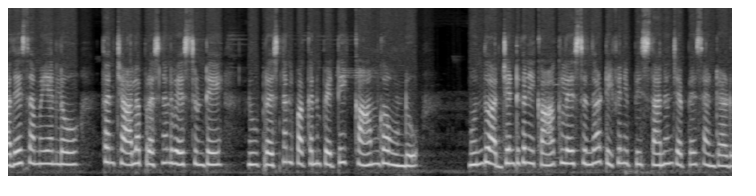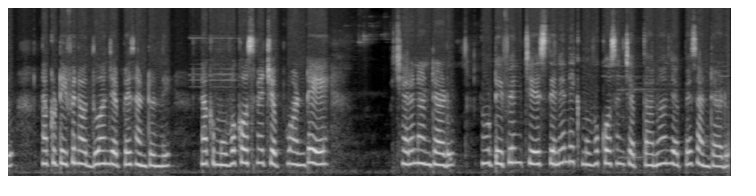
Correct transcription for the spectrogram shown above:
అదే సమయంలో తను చాలా ప్రశ్నలు వేస్తుంటే నువ్వు ప్రశ్నలు పక్కన పెట్టి కామ్గా ఉండు. ముందు అర్జెంటుగా నీకు ఆకలి వేస్తుందా టిఫిన్ ఇప్పిస్తానని చెప్పేసి అంటాడు. నాకు టిఫిన్ వద్దు అని చెప్పేసి అంటుంది. నాకు మువ్వ కోసమే చెప్పు అంటే చరణ్ అంటాడు. నువ్వు టిఫిన్ చేస్తేనే నీకు మువ్వ కోసం చెప్తాను అని చెప్పేసి అంటాడు.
